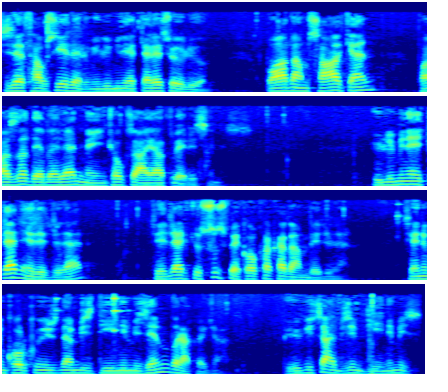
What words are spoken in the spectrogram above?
Size tavsiye ederim, illüminetlere söylüyor. Bu adam sağken fazla debelenmeyin, çok zayiat verirsiniz. Illüminatler ne dediler? Dediler ki sus be korkak adam dediler. Senin korkun yüzünden biz dinimize mi bırakacağız? Büyük İsa bizim dinimiz.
